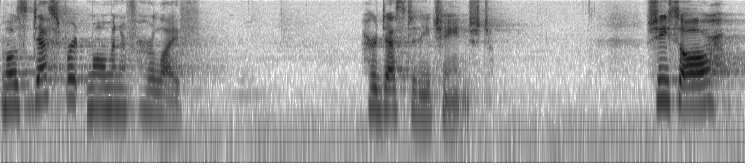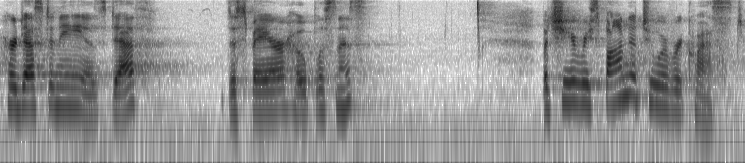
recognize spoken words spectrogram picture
most desperate moment of her life, her destiny changed. She saw her destiny as death, despair, hopelessness. But she responded to a request,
